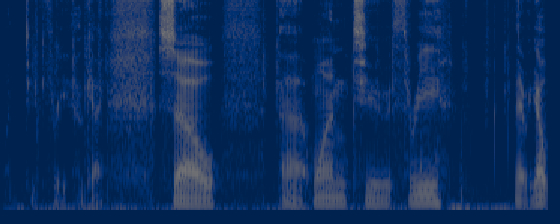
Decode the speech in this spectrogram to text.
one, two, three. Okay, so uh, one, two, three. There we go.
